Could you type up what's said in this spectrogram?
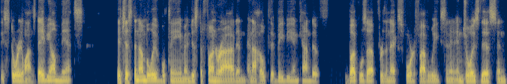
these storylines. Davion Mintz. It's just an unbelievable team and just a fun ride. And and I hope that BBN kind of buckles up for the next four to five weeks and enjoys this. And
